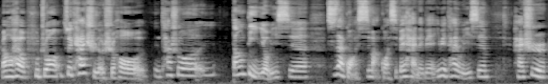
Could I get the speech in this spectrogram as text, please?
然后还有铺装。最开始的时候，他说当地有一些是在广西嘛，广西北海那边，因为它有一些还是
